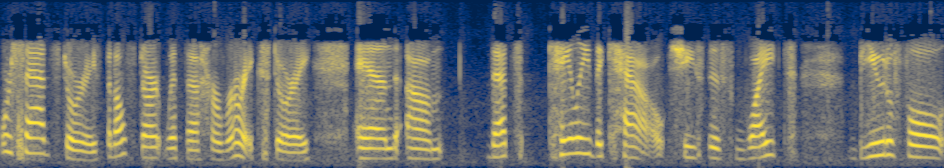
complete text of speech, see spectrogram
or sad stories. But I'll start with a heroic story, and um, that's Kaylee the cow. She's this white beautiful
